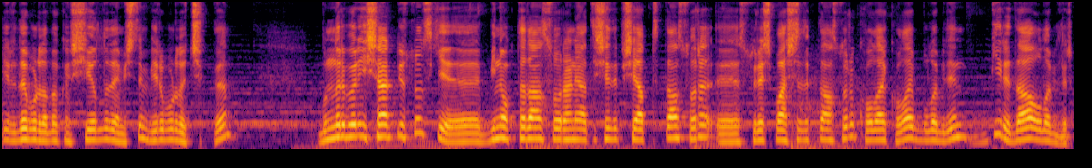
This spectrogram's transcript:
Biri de burada bakın shield'lı demiştim. Biri burada çıktı. Bunları böyle işaretliyorsunuz ki e, bir noktadan sonra hani ateş edip şey yaptıktan sonra e, süreç başladıktan sonra kolay kolay bulabilin. Biri daha olabilir.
